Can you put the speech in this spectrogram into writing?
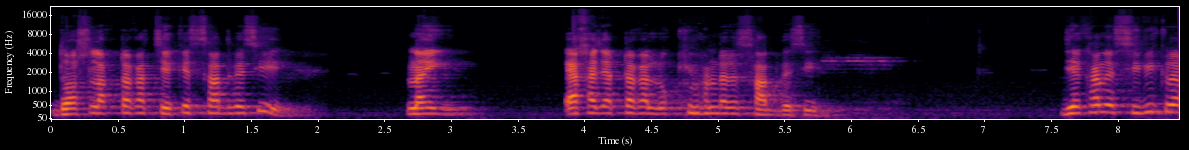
দশ লাখ টাকা চেকের স্বাদ বেশি? নাই, এক হাজার টাকা লক্ষ্মী ভাণ্ডারের স্বাদ বেশি? যেখানে সিভিকরা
